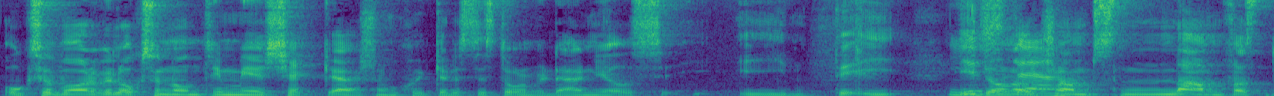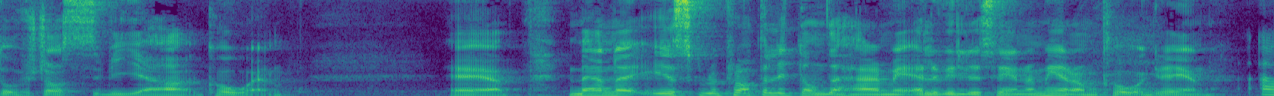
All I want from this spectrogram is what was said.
Och så var det väl också någonting med checkar som skickades till Stormy Daniels, i, inte i, i Donald det. Trumps namn, fast då förstås via Cohen. Eh, men eh, jag skulle prata lite om det här med, eller vill du säga något mer om Cohen-grejen? Uh,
